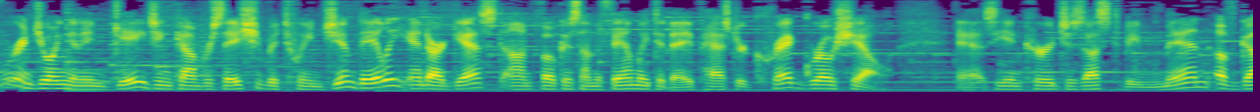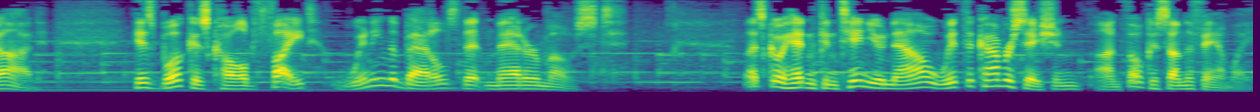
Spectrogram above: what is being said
We're enjoying an engaging conversation between Jim Daly and our guest on Focus on the Family today, Pastor Craig Groeschel, as he encourages us to be men of God. His book is called Fight Winning the Battles That Matter Most. Let's go ahead and continue now with the conversation on Focus on the Family.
